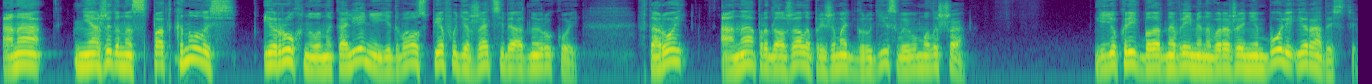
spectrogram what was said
Она неожиданно споткнулась и рухнула на колени, едва успев удержать себя одной рукой. Второй она продолжала прижимать к груди своего малыша. Ее крик был одновременно выражением боли и радости.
